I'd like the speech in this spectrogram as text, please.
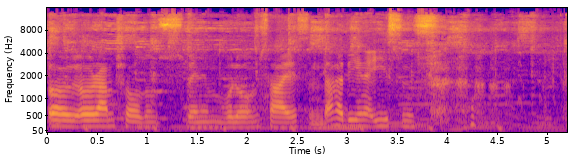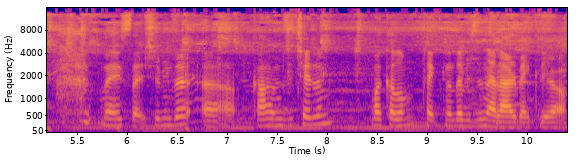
öğrenmiş oldunuz benim vlogum sayesinde. Hadi yine iyisiniz. Neyse şimdi e, kahvemizi içelim. Bakalım teknede bizi neler bekliyor.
